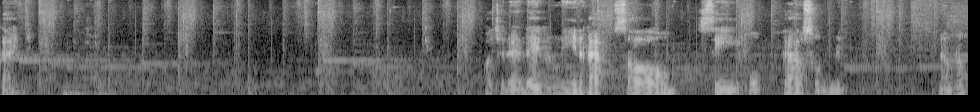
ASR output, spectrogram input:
ได้ก็จะได้เลขดังนี้นะครับ 2 4 6 9 0 1 นำทั้ง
